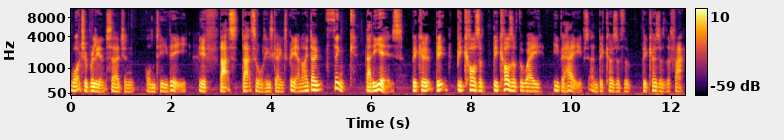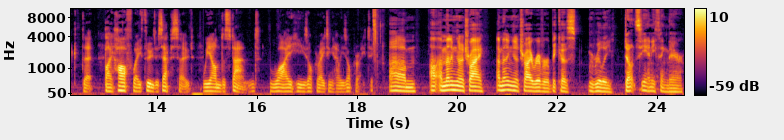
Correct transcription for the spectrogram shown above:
watch a brilliant surgeon on TV if that's that's all he's going to be, and I don't think that he is because be, because of because of the way he behaves, and because of the because of the fact that by halfway through this episode we understand why he's operating how he's operating. Um, I- I'm not even going to try. I'm not even going to try River because we really don't see anything there.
